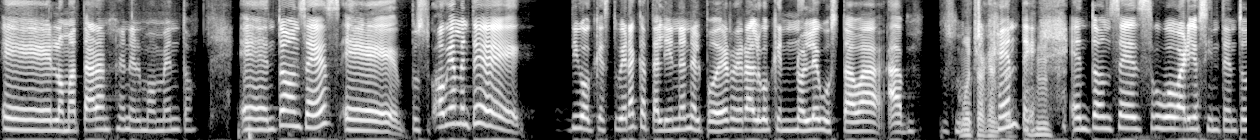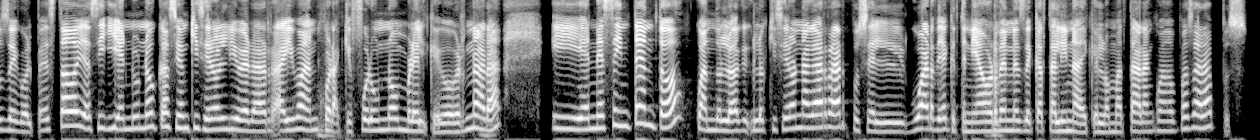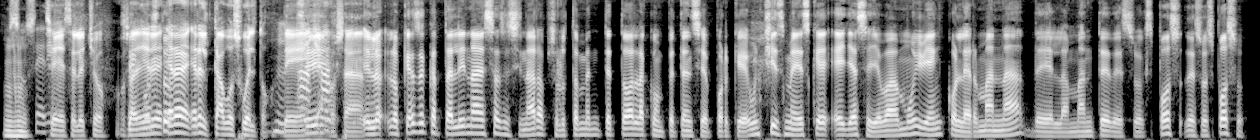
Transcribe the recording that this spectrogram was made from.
eh, lo mataran en el momento. Eh, entonces, eh, pues obviamente, digo, que estuviera Catalina en el poder era algo que no le gustaba a pues, Mucha mucha, gente. Entonces hubo varios intentos de golpe de Estado y así, y en una ocasión quisieron liberar a Iván para que fuera un hombre el que gobernara, y en ese intento, cuando lo, lo quisieron agarrar, pues el guardia que tenía órdenes de Catalina de que lo mataran cuando pasara, pues sucedió. Sí, se lo echó. O Sí, sea, era, justo. era- era el cabo suelto de Sí. ella. O sea, Y lo, lo que hace Catalina es asesinar absolutamente toda la competencia, porque un chisme es que ella se llevaba muy bien con la hermana del amante de su esposo, de su esposo,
